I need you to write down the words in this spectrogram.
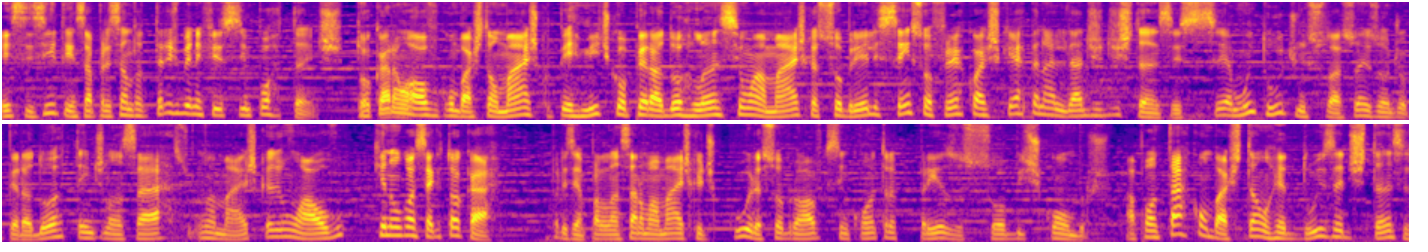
Esses itens apresentam três benefícios importantes. Tocar um alvo com bastão mágico permite que o operador lance uma mágica sobre ele sem sofrer quaisquer penalidades de distância. Isso é muito útil em situações onde o operador tem de lançar uma mágica em um alvo que não consegue tocar. Por exemplo, para lançar uma mágica de cura sobre um alvo que se encontra preso sob escombros. Apontar com o bastão reduz a distância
